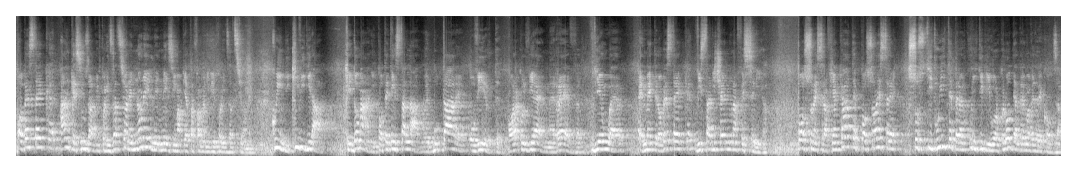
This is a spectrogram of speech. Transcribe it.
OpenStack, anche se usa la virtualizzazione, non è l'ennesima piattaforma di virtualizzazione. Quindi chi vi dirà che domani potete installarlo e buttare OVIRT, Oracle VM, Rev, VMware e mettere OpenStack, vi sta dicendo una fesseria possono essere affiancate, possono essere sostituite per alcuni tipi di workload e andremo a vedere cosa,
